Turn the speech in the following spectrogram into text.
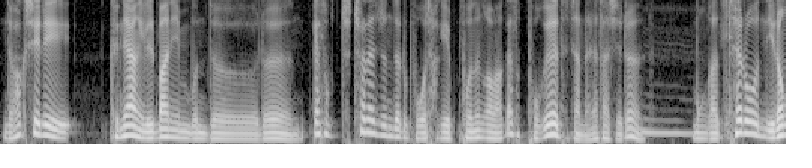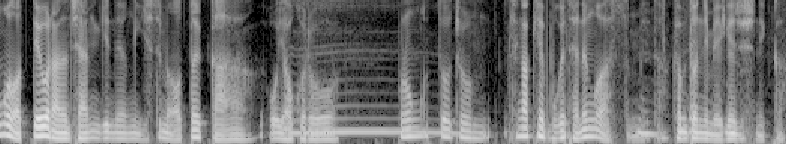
근데 확실히 그냥 일반인 분들은 계속 추천해 준 대로 보고 자기 보는 것만 계속 보게 되잖아요 사실은 음. 뭔가 새로운 이런 건 어때요라는 제한 기능이 있으면 어떨까 어, 역으로 음. 그런 것도 좀 생각해 보게 되는 것 같습니다 음. 겸도님 얘기해 주시니까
